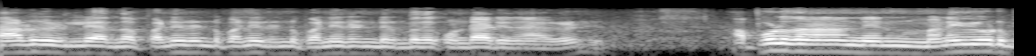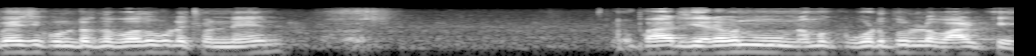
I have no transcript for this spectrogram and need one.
நாடுகளில் அந்த பன்னிரெண்டு பன்னிரெண்டு பன்னிரெண்டு என்பதை கொண்டாடினார்கள். அப்பொழுது நான் என் மனைவியோடு பேசி கொண்டிருந்த போது கூட சொன்னேன் பார் இறைவன் நமக்கு கொடுத்துள்ள வாழ்க்கை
